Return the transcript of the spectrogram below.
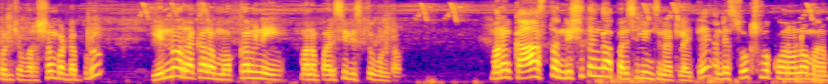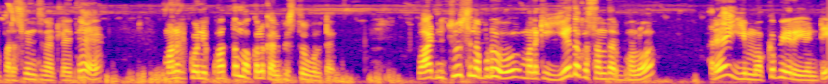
కొంచెం వర్షం పడ్డప్పుడు ఎన్నో రకాల మొక్కల్ని మనం పరిశీలిస్తూ ఉంటాం. మనం కాస్త నిశ్చితంగా పరిశీలించినట్లయితే అంటే సూక్ష్మ కోణంలో మనం పరిశీలించినట్లయితే మనకు కొన్ని కొత్త మొక్కలు కనిపిస్తూ ఉంటాయి. వాటిని చూసినప్పుడు మనకి ఏదో ఒక సందర్భంలో అరే ఈ మొక్క పేరు ఏంటి?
